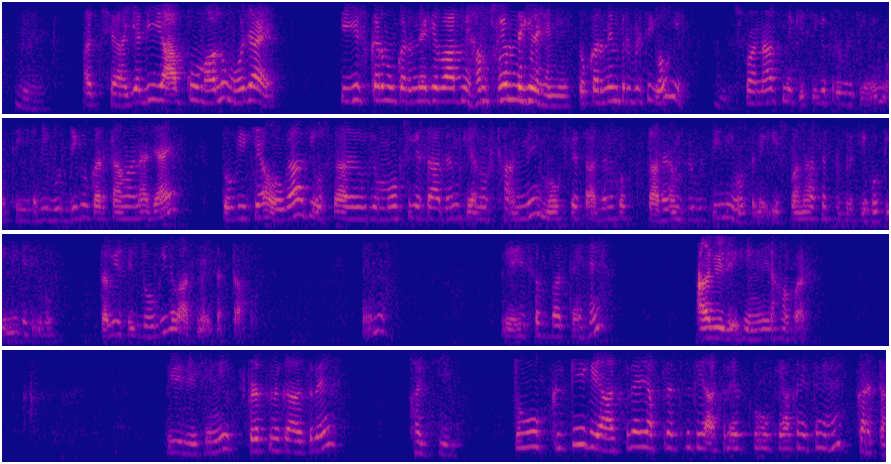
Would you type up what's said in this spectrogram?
अच्छा यदि आपको मालूम हो जाए कि इस कर्म करने के बाद में हम स्वयं नहीं रहेंगे तो करने में प्रवृत्ति होगी? स्वनाश में किसी की प्रवृत्ति नहीं होती। यदि बुद्धि को करता माना जाए तो भी क्या होगा कि उसका जो मोक्ष के साधन के अनुष्ठान में मोक्ष के साधन को साधन प्रवृत्ति नहीं हो सकेगी। स्वनाश में प्रवृत्ति होती नहीं किसी को। तभी सिद्ध होगी जब आत्मा ही सकता हो। है ना? यही सब बातें हैं। आगे देखेंगे यहाँ पर। ये देखेंगे प्रश्न का आश्रय हजी तो कृति के आश्रय या प्रश्न के आश्रय को क्या कहते हैं? कर्ता।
